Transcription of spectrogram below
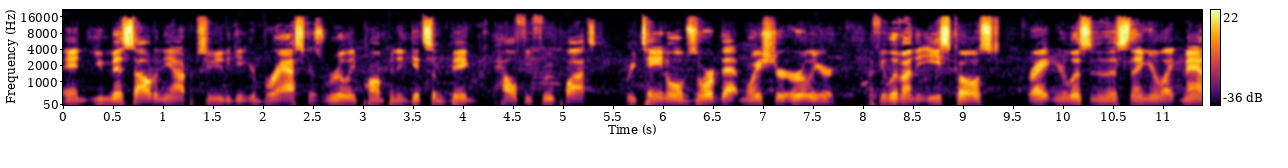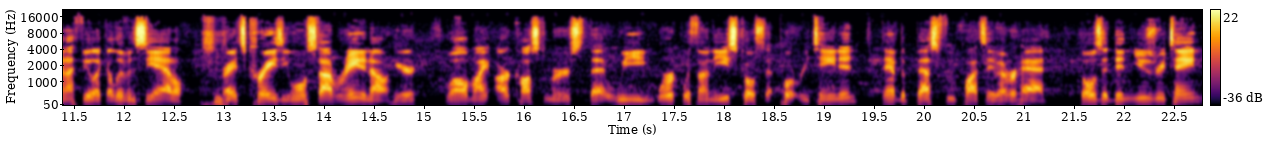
And you miss out on the opportunity to get your brassicas really pumping and get some big, healthy food plots. Retain will absorb that moisture earlier. If you live on the East Coast, right, and you're listening to this thing, you're like, man, I feel like I live in Seattle, right? It's crazy. It won't stop raining out here. Well, my our customers that we work with on the East Coast that put retain in, they have the best food plots they've ever had. Those that didn't use retain,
